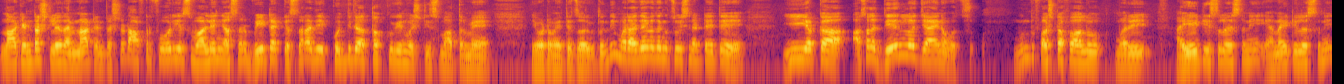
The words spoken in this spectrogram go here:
నాకు ఇంట్రెస్ట్ లేదు I'm not interested after four years వాళ్ళు ఏం చేస్తారు? బీటెక్ ఇస్తారు అది కొద్దిగా తక్కువ యూనివర్సిటీస్ మాత్రమే ఇవ్వటం అయితే జరుగుతుంది. మరి అదేవిధంగా చూసినట్టయితే ఈ యొక్క అసలు దేనిలో జాయిన్ అవ్వచ్చు? ముందు ఫస్ట్ ఆఫ్ ఆల్ మరి ఐఐటీస్లో వస్తున్నాయి ఎన్ఐటీలు వస్తున్నాయి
